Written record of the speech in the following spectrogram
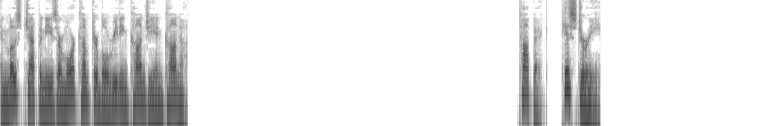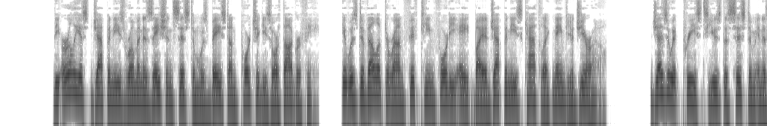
and most Japanese are more comfortable reading kanji and kana. History The earliest Japanese romanization system was based on Portuguese orthography. It was developed around 1548 by a Japanese Catholic named Yajiro. Jesuit priests used the system in a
